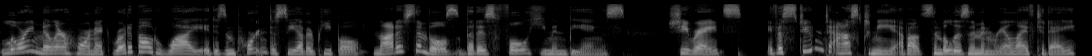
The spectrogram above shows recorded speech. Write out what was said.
Lori Miller Hornick wrote about why it is important to see other people not as symbols, but as full human beings. She writes If a student asked me about symbolism in real life today,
